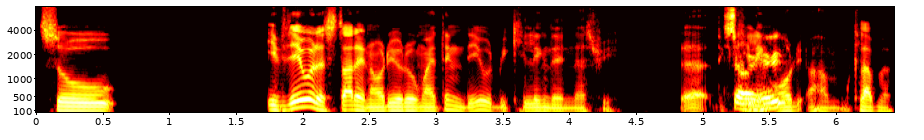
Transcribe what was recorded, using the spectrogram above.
So if they were to start an audio room, I think they would be killing the industry. Uh, Sorry, killing audio, um, Clubhouse.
